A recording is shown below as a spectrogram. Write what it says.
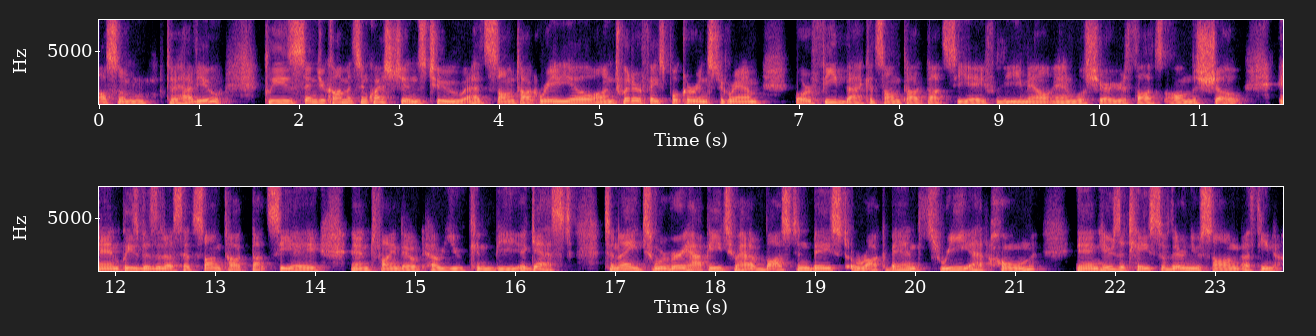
Awesome to have you. Please send your comments and questions to at Song Talk Radio on Twitter, Facebook, or Instagram, or feedback at songtalk.ca for the email, and we'll share your thoughts on the show. And please visit us at songtalk.ca and find out how you can be a guest. Tonight, we're very happy to have Boston based rock band Three at Home. And here's a taste of their new song, Athena.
